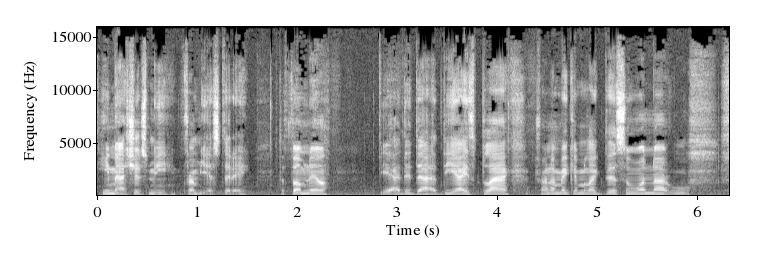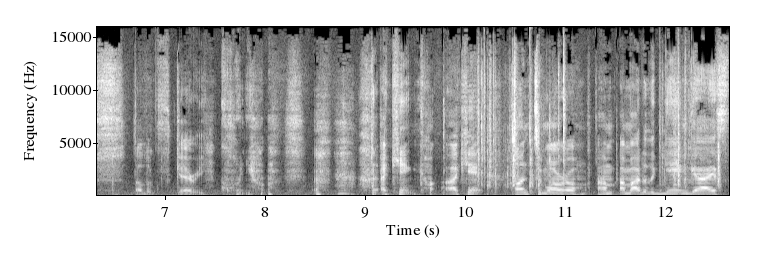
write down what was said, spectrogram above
He matches me from yesterday. The thumbnail, yeah, I did that. The ice black, trying to make him like this and whatnot. Oof, that looks scary. I can't, I can't hunt tomorrow. I'm, I'm out of the game, guys.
